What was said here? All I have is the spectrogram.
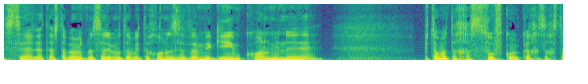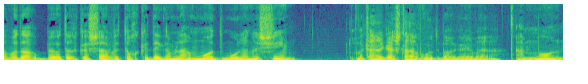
סרט, אז אתה באמת מנסה לבנות את הביטחון הזה ומגיעים כל מיני... פתאום אתה חשוף כל כך, צריך לעשות עבודה הרבה יותר קשה ותוך כדי גם לעמוד מול אנשים. מתי הרגשת אבוד ברגעים האלה? המון.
